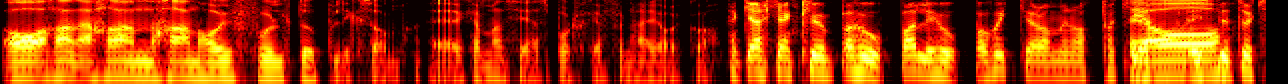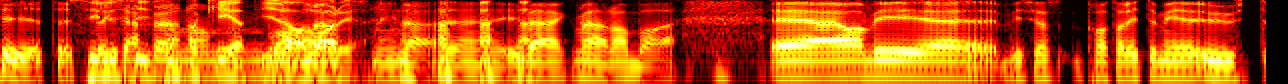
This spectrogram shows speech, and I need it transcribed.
Ja, han, han, han har ju fullt upp liksom, eh, kan man säga, sportchefen här i AIK. Han kanske kan klumpa ihop allihopa och skicka dem i något paketpris ja, till Turkiet. Typ. Det kanske är någon paket bra lösning där, eh, iväg med dem bara. Eh, ja, vi, vi ska prata lite mer ut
